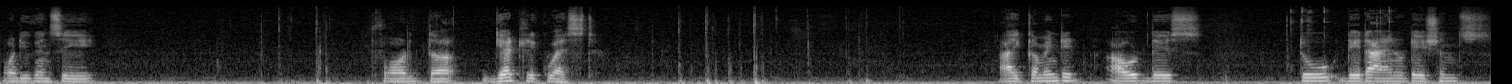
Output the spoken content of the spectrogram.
what you can see for the get request. I commented out this two data annotations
